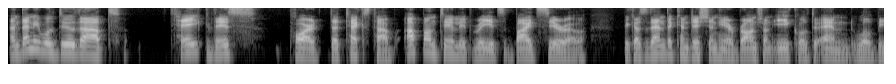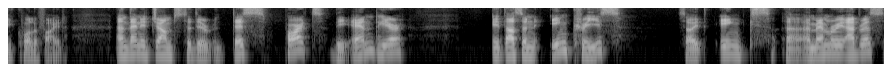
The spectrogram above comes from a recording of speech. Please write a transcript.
And then it will do that. Take this part the text tab up until it reads byte zero, because then the condition here, branch on equal to end, will be qualified. And then it jumps to the this part, the end here. It does an increase, so it inks uh, a memory address,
